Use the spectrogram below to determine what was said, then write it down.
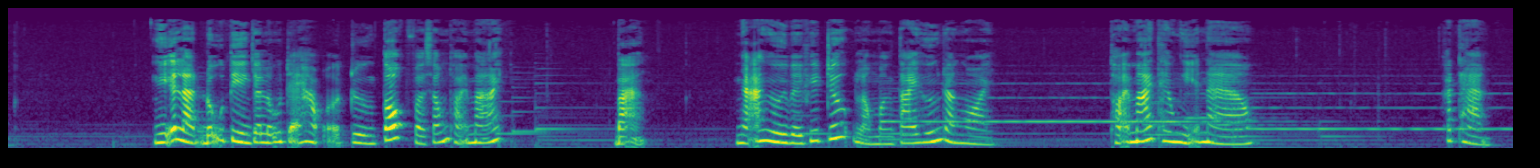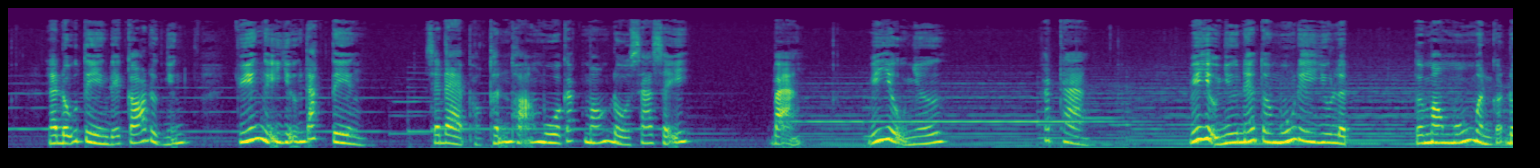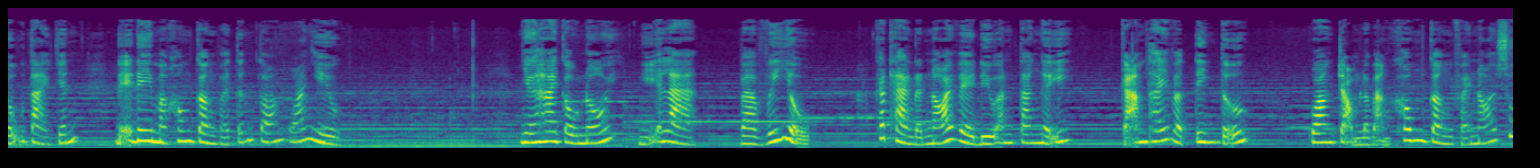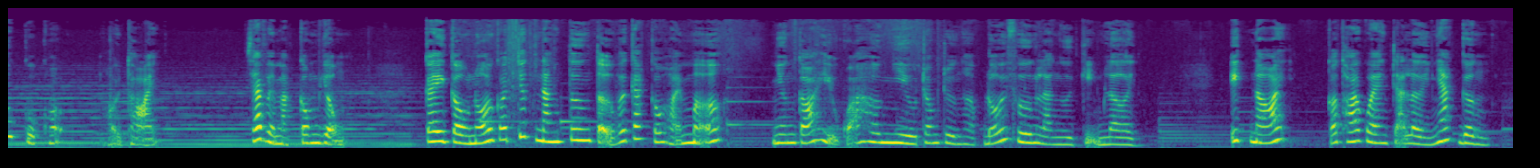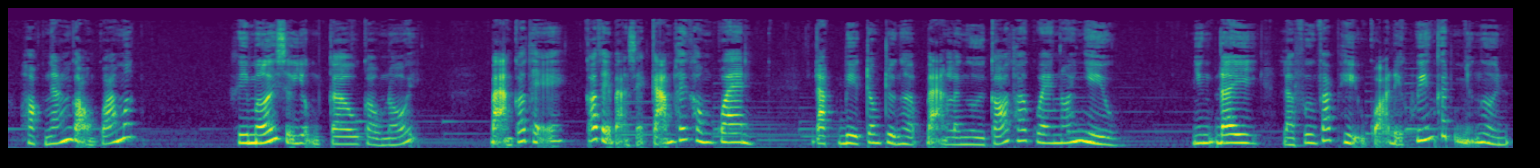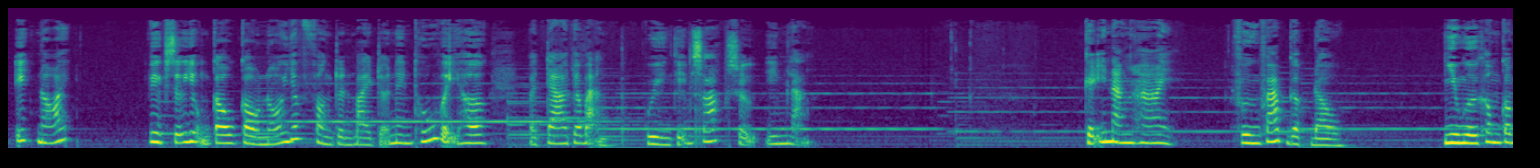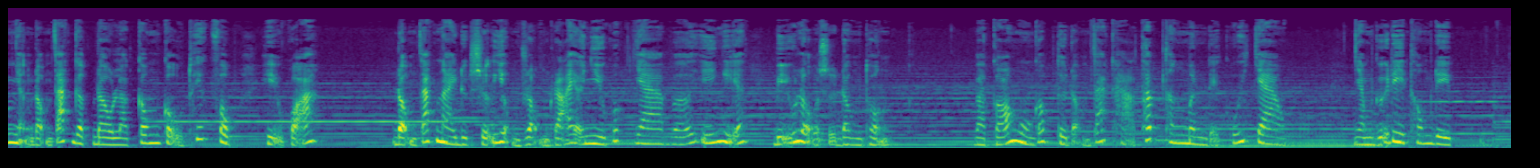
Nghĩa là đủ tiền cho lũ trẻ học ở trường tốt và sống thoải mái. Bạn, ngã người về phía trước, lòng bàn tay hướng ra ngoài. Thoải mái theo nghĩa nào? Khách hàng, là đủ tiền để có được những chuyến nghỉ dưỡng đắt tiền, xe đẹp hoặc thỉnh thoảng mua các món đồ xa xỉ. Bạn, ví dụ như khách hàng. Ví dụ như nếu tôi muốn đi du lịch, tôi mong muốn mình có đủ tài chính để đi mà không cần phải tính toán quá nhiều. Nhờ hai cầu nối, nghĩa là và ví dụ, khách hàng đã nói về điều anh ta nghĩ, cảm thấy và tin tưởng. Quan trọng là bạn không cần phải nói suốt cuộc hội, hội thoại. Xét về mặt công dụng, cây cầu nối có chức năng tương tự với các câu hỏi mở nhưng có hiệu quả hơn nhiều trong trường hợp đối phương là người kiệm lời. Ít nói, có thói quen trả lời nhát gừng hoặc ngắn gọn quá mức. Khi mới sử dụng câu cầu nối, bạn có thể có thể bạn sẽ cảm thấy không quen, đặc biệt trong trường hợp bạn là người có thói quen nói nhiều. Nhưng đây là phương pháp hiệu quả để khuyến khích những người ít nói. Việc sử dụng câu cầu nối giúp phần trình bày trở nên thú vị hơn và trao cho bạn quyền kiểm soát sự im lặng. Kỹ năng 2. Phương pháp gật đầu. Nhiều người không công nhận động tác gật đầu là công cụ thuyết phục, hiệu quả. Động tác này được sử dụng rộng rãi ở nhiều quốc gia với ý nghĩa biểu lộ sự đồng thuận và có nguồn gốc từ động tác hạ thấp thân mình để cúi chào, nhằm gửi đi thông điệp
